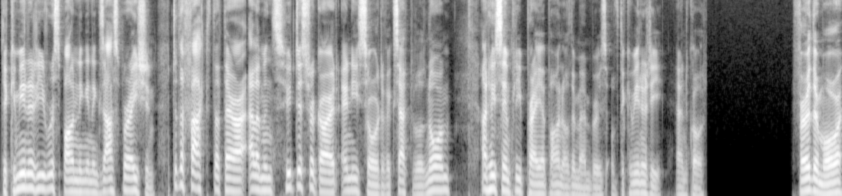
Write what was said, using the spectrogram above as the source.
the community responding in exasperation to the fact that there are elements who disregard any sort of acceptable norm and who simply prey upon other members of the community. Furthermore,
